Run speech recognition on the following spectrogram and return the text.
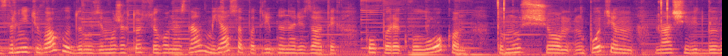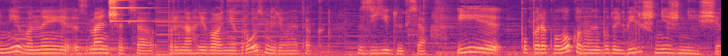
Зверніть увагу, друзі, може хтось цього не знав, м'ясо потрібно нарізати поперек волокон, тому що потім наші відбивні вони зменшаться при нагріванні в розмірі, вони так з'їдуться. І поперек волокон вони будуть більш ніжніші.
